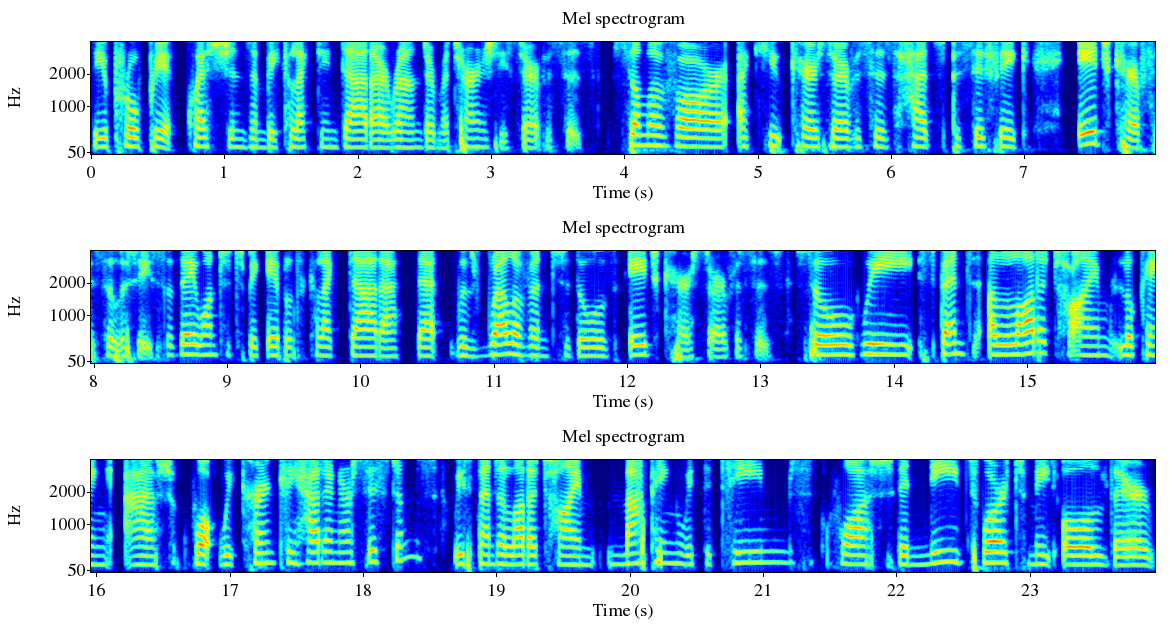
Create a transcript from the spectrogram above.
the appropriate questions and be collecting data around their maternity services. Some of our acute care services had specific aged care facilities. So, they wanted to be able to collect data that was relevant to those aged care services. So, we spent a lot of time looking at what we currently had in our systems. We spent a lot of time time mapping with the teams what the needs were to meet all their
